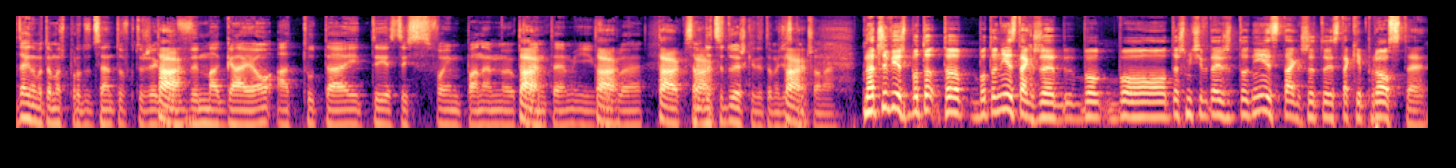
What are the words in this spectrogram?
tak, no bo to masz producentów, którzy jakby Tak. wymagają, a tutaj ty jesteś swoim panem Tak, i w tak, ogóle Tak, sam tak. decydujesz, kiedy to będzie Tak. skończone. Znaczy wiesz, bo to, to, bo to nie jest tak, że. Bo, bo też mi się wydaje, że to nie jest tak, że to jest takie proste,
